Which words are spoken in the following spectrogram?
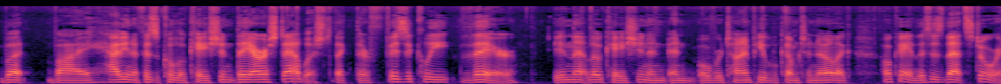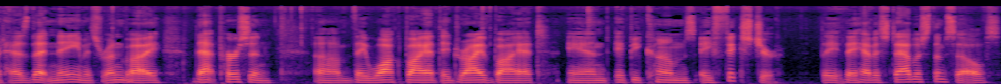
But by having a physical location, they are established. Like they're physically there in that location and, and over time people come to know like okay this is that store. It has that name. It's run by that person. Um, they walk by it. They drive by it. And it becomes a fixture. They they have established themselves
